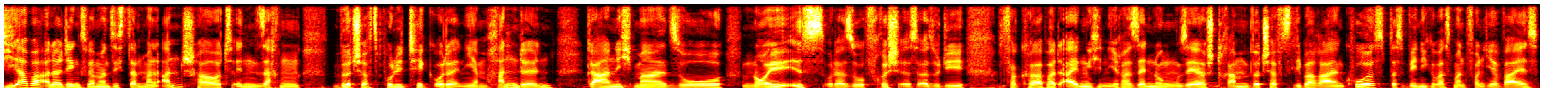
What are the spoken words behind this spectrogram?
die aber allerdings, wenn man sich dann mal anschaut, in Sachen Wirtschaftspolitik oder in ihrem Handeln gar nicht mal so neu ist oder so frisch ist. Also die verkörpert eigentlich in ihrer Sendung einen sehr strammen wirtschaftsliberalen Kurs, das wenige, was man von ihr weiß.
